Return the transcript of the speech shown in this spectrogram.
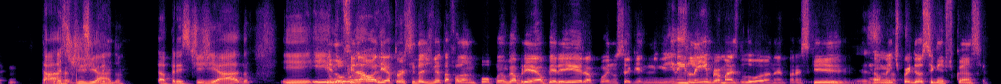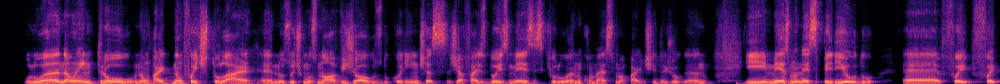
tá, tá prestigiado. Tá prestigiado. E, e, e no Luan... final ali a torcida devia estar tá falando: pô, põe o Gabriel Pereira, põe não sei o que. Ninguém nem lembra mais do Luan, né? Parece que Exato. realmente perdeu a significância. O Luan não entrou, não, não foi titular é, nos últimos nove jogos do Corinthians. Já faz dois meses que o Luan não começa uma partida jogando. E mesmo nesse período, é, foi, foi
